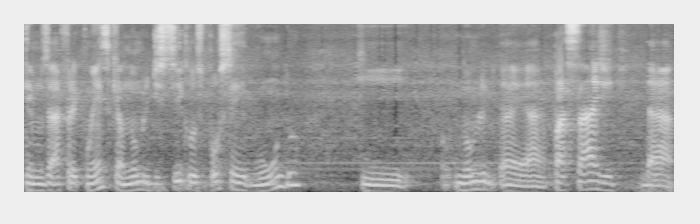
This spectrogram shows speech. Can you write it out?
Temos a frequência, que é o número de ciclos por segundo, que o número, é, a passagem da,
